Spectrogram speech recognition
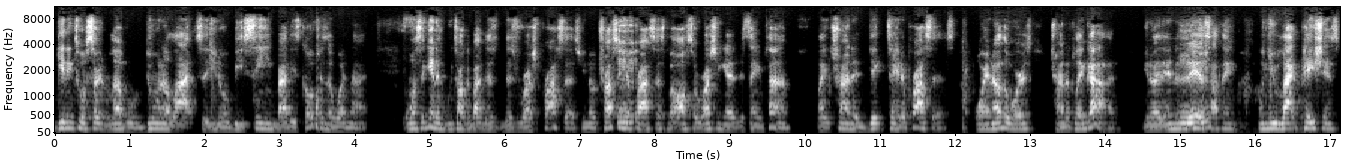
getting to a certain level, doing a lot to you know be seen by these coaches and whatnot. Once again, if we talk about this this rush process, you know, trusting the Mhm. process but also rushing it at the same time, like trying to dictate a process, or in other words, trying to play God. You know, at the end of the day, it's, I think when you lack patience,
